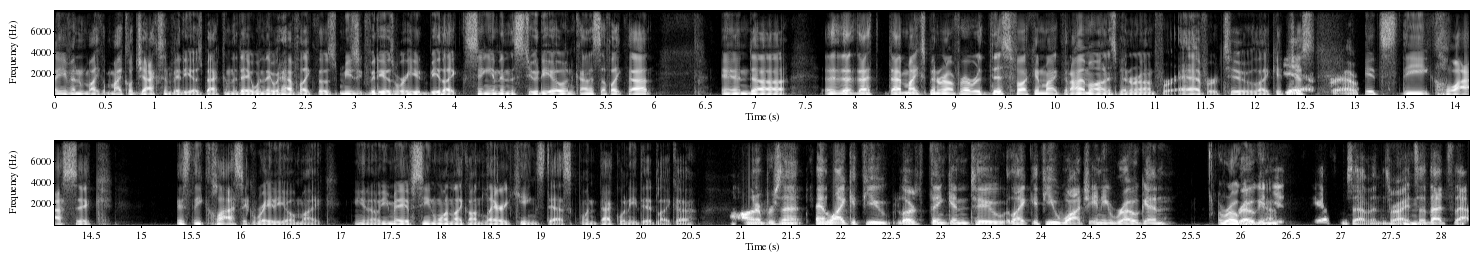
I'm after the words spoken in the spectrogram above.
even like Michael Jackson videos back in the day when they would have like those music videos where he would be like singing in the studio and kind of stuff like that. And uh, that that that mic's been around forever. This fucking mic that I'm on has been around forever too. Like it yeah just forever. it's the classic it's the classic radio mic. You know, you may have seen one like on Larry King's desk when back when he did like a 100% and like if you are thinking too like if you watch any rogan Rogan. Rogan, yeah. uses the SM7s, right? Mhm. So that's that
